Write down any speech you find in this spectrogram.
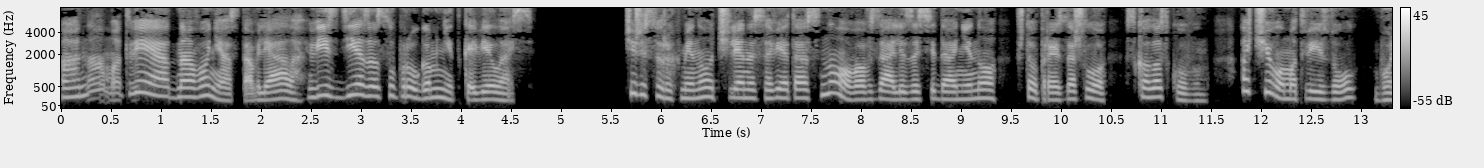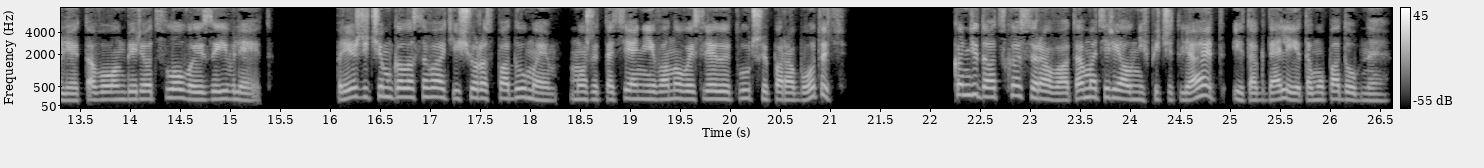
Она Матвея одного не оставляла, везде за супругом ниткой велась. Через сорок минут члены совета снова в зале заседаний, но что произошло с Колосковым? Отчего Матвей зол? Более того, он берет слово и заявляет. Прежде чем голосовать, еще раз подумаем, может, Татьяне Ивановой следует лучше поработать? Кандидатская сыровата, материал не впечатляет и так далее и тому подобное.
